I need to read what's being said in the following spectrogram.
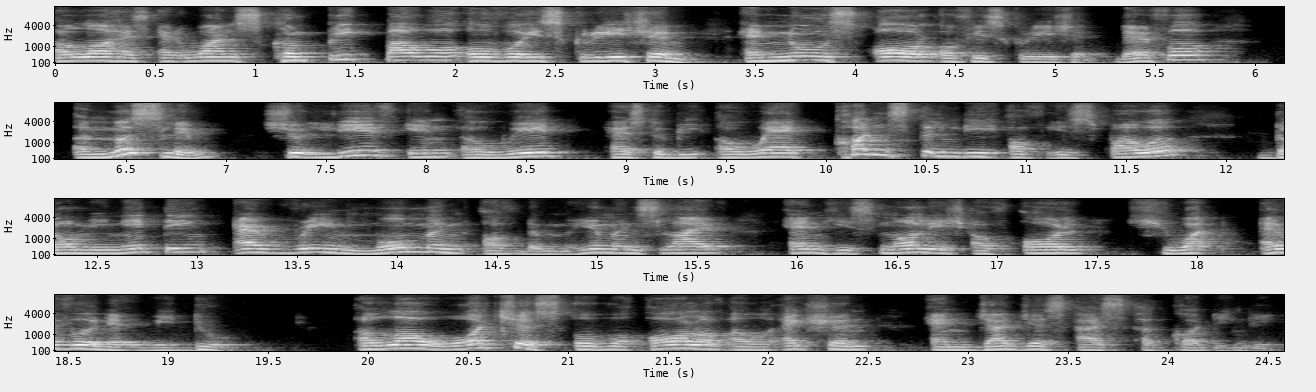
Allah has at once complete power over his creation and knows all of his creation. Therefore, a Muslim should live in a way has to be aware constantly of his power dominating every moment of the human's life and his knowledge of all whatever that we do. Allah watches over all of our action and judges us accordingly.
